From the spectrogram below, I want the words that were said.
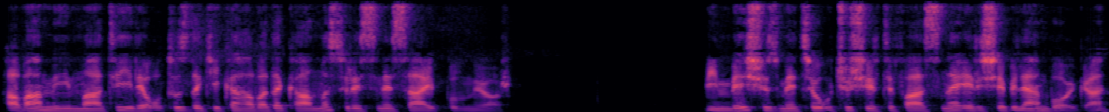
havan mühimmatı ile 30 dakika havada kalma süresine sahip bulunuyor. 1500 metre uçuş irtifasına erişebilen Boyga,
